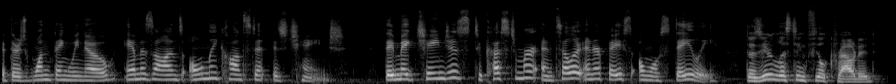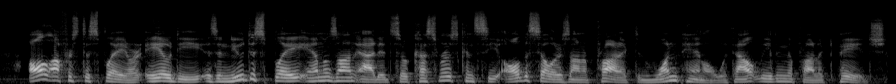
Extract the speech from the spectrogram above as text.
If there's one thing we know, Amazon's only constant is change. They make changes to customer and seller interface almost daily. Does your listing feel crowded? All Offers Display, or AOD, is a new display Amazon added so customers can see all the sellers on a product in one panel without leaving the product page.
